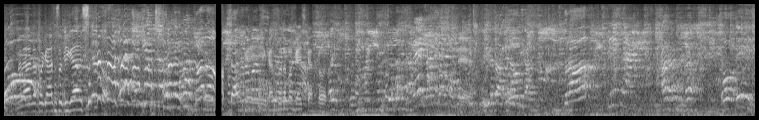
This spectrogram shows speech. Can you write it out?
Wala na pag-asa sa bigas. Naman. Kanto naman guys, kanto. Ayan. Ka? Ito na. Ay, ay, ay. Oh, is.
